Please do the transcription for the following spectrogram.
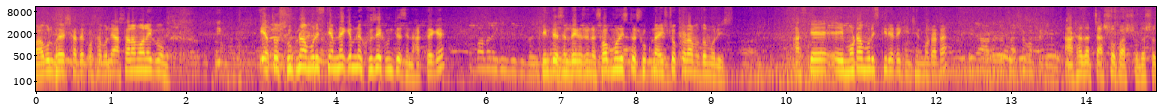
বাবুল ভাইয়ের সাথে কথা বলি। আসসালামু আলাইকুম। এত শুকনা মরিচ কেমনে কেমনে খুঁজে কিনতেছেন হাট থেকে? কিনতেছেন দেখে শুনে। সব মরিচ তো শুকনা স্টক করার মতো মরিচ। আজকে এই মোটা মরিচ কি রেটে কিনছেন মোটাটা? আট হাজার চারশো পাঁচশো। দর্শক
